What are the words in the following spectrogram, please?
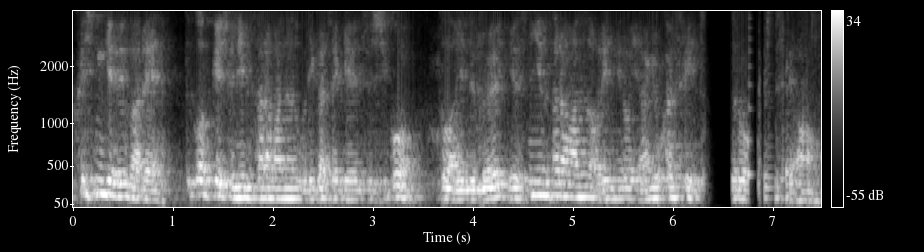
크신 계획 아래 뜨겁게 주님 사랑하는 우리가 되게 해주시고 또 아이들을 예수님 사랑하는 어린이로 양육할 수 있도록 해주세요.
